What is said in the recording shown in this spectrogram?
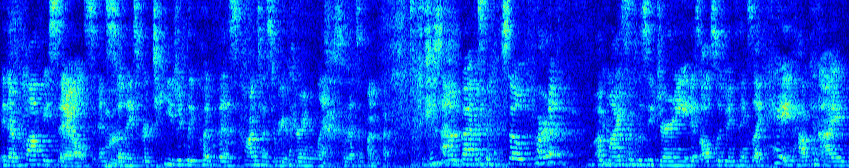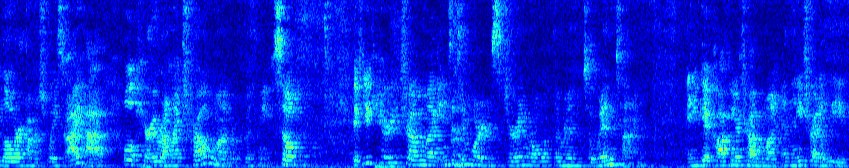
in their coffee sales, and so they strategically put this contest year during Lent. So that's a fun fact. Um, but, so part of of my simplicity journey is also doing things like, hey, how can I lower how much waste I have? Well, I'll carry around my travel mug with me. So if you carry a travel mug into Tim Hortons during roll up the rim to win time, and you get coffee in your travel mug, and then you try to leave,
